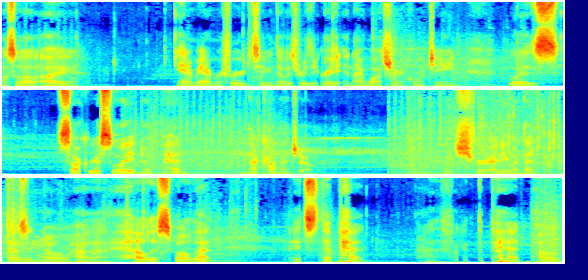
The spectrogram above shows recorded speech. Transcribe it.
Also, uh, I anime I'm referring to that was really great, and I watched during quarantine was Sakura Soi no Pet Nakanajo. Which, for anyone that doesn't know how the hell to spell that, it's the pet uh, the pet of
